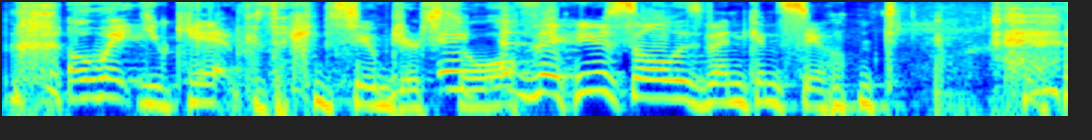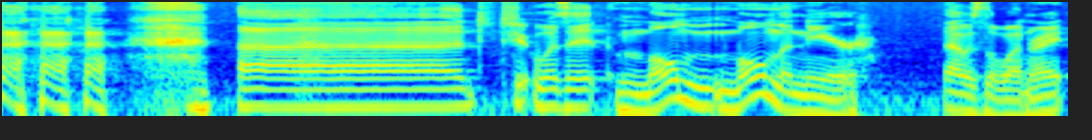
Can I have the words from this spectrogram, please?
Oh wait, you can't because they consumed your soul. Because your soul has been consumed. Uh, was it Mol- Molmanir? That was the one, right?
